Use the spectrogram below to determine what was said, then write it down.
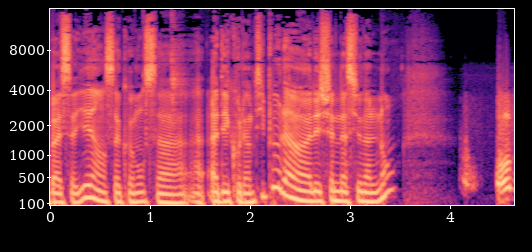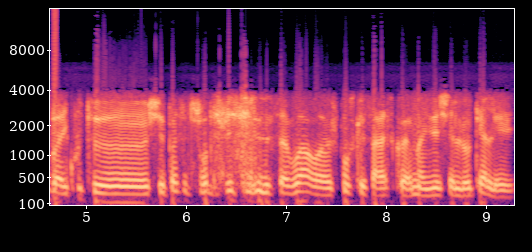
bah ça y est, hein, ça commence à, à- à décoller un petit peu là à l'échelle nationale, non? Oh bah écoute, euh, je sais pas, c'est toujours difficile de savoir. euh, je pense que ça reste quand même à une échelle locale et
